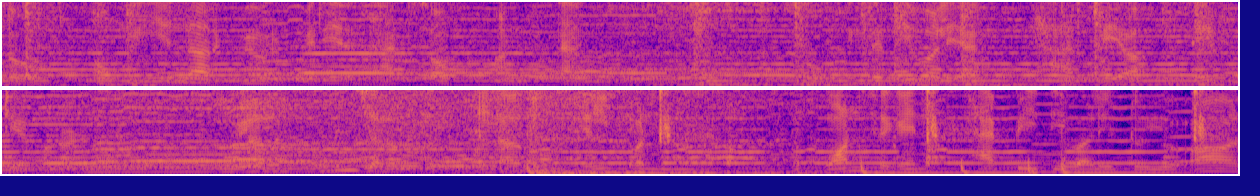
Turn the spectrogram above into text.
ஸோ அவங்க எல்லாருக்குமே ஒரு பெரிய hats off and thanks so இந்த தீபாவளியை ஹாப்பியாக சேஃப்டியாக கொண்டாடுறாங்க once again happy Diwali to you all.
